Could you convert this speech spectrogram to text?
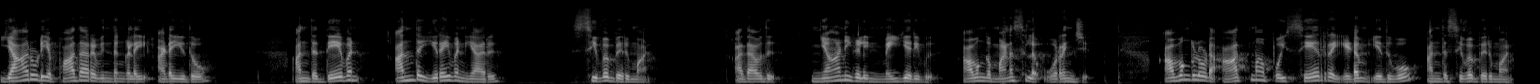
யாருடைய பாதார விந்தங்களை அடையுதோ அந்த தேவன் அந்த இறைவன் யாரு? சிவபெருமான். அதாவது ஞானிகளின் மெய்யறிவு அவங்க மனசில் உறைஞ்சு அவங்களோட ஆத்மா போய் சேர்ற இடம் எதுவோ அந்த சிவபெருமான்.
